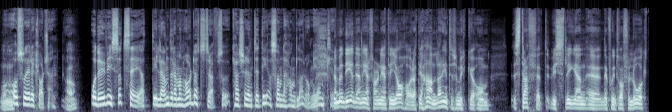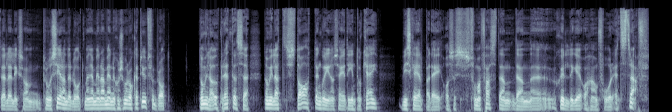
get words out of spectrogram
och, och så är det klart sen. Ja. Och det har ju visat sig att i länder där man har dödsstraff så kanske det inte är det som det handlar om egentligen. Nej, men det är den erfarenheten jag har, att det handlar inte så mycket om straffet. Visserligen, eh, det får inte vara för lågt eller liksom provocerande lågt, men jag menar människor som har råkat ut för brott, de vill ha upprättelse. De vill att staten går in och säger det är inte okej, vi ska hjälpa dig och så får man fast den, den eh, skyldige och han får ett straff.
